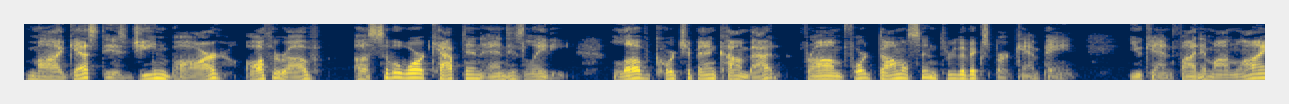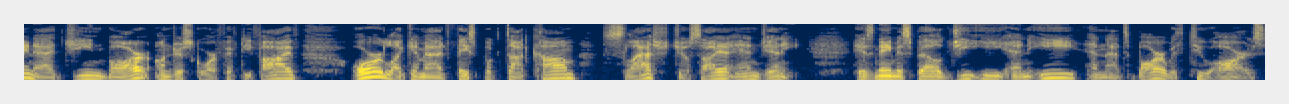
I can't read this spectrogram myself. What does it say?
My guest is Gene Barr, author of A Civil War Captain and His Lady Love, Courtship, and Combat from Fort Donelson through the Vicksburg campaign. You can find him online at Gene Barr underscore 55 or like him at facebook.com slash Josiah and Jenny. His name is spelled G E N E, and that's bar with two R's.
